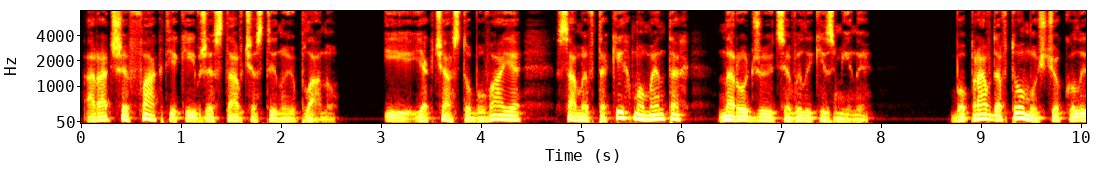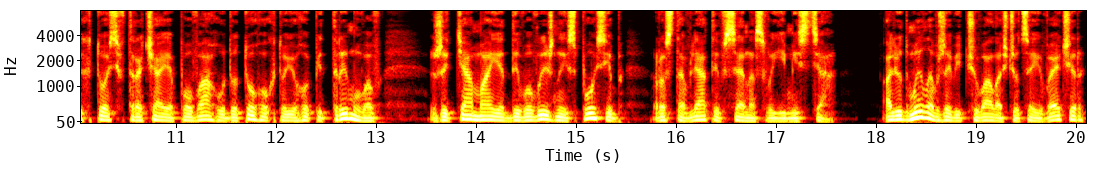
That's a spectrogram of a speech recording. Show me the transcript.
а радше факт, який вже став частиною плану. І, як часто буває, саме в таких моментах народжуються великі зміни. Бо правда в тому, що коли хтось втрачає повагу до того, хто його підтримував, життя має дивовижний спосіб розставляти все на свої місця. А Людмила вже відчувала, що цей вечір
